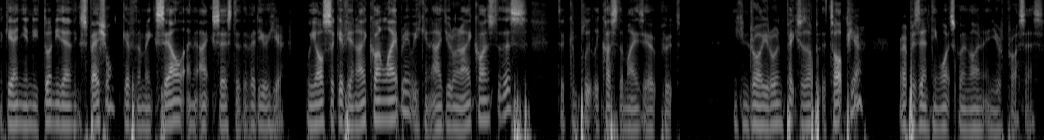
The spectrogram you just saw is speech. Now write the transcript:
again you need, don't need anything special. Give them Excel and access to the video here. We also give you an icon library. Where you can add your own icons to this to completely customize the output. You can draw your own pictures up at the top here representing what's going on in your process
